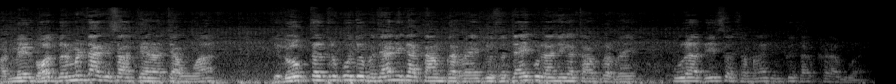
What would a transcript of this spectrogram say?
और मैं बहुत ब्रह्मणता के साथ कहना चाहूँगा कि लोकतंत्र को जो बचाने का काम कर रहे हैं, जो सच्चाई को लाने का काम कर रहे हैं, पूरा देश और समाज उनके साथ खड़ा हुआ है।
